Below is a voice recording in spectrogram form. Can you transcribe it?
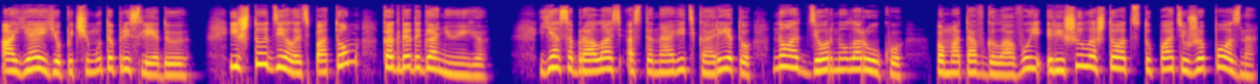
а я ее почему-то преследую. И что делать потом, когда догоню ее? Я собралась остановить карету, но отдернула руку. Помотав головой, решила, что отступать уже поздно.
